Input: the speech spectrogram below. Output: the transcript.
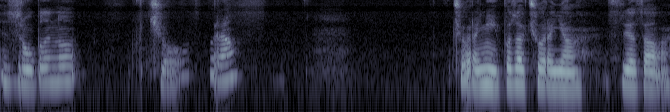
зроблено вчора. Вчора, ні, позавчора я зв'язала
